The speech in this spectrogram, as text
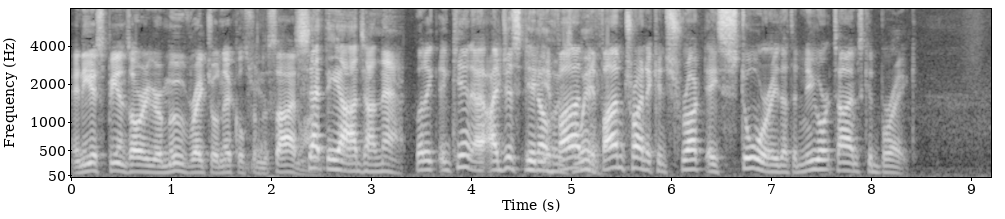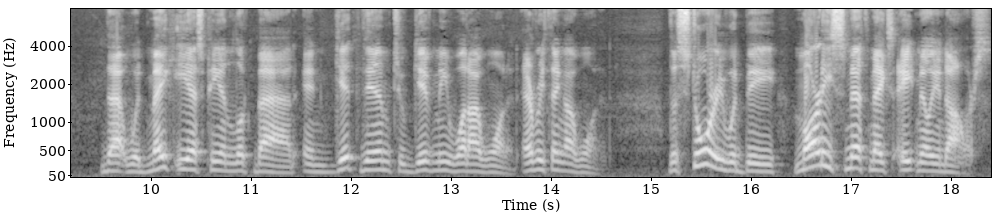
and espn's already removed rachel nichols from the sideline Set the odds on that. But again, I I just know if I'm winning. if I'm trying to construct a story that the New York Times could break, that would make ESPN look bad and get them to give me what I wanted, everything I wanted. The story would be Marty Smith makes eight million dollars.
